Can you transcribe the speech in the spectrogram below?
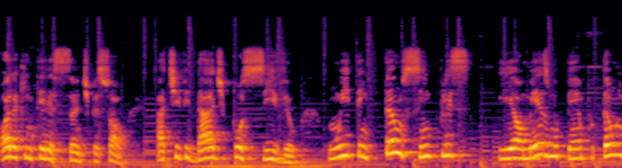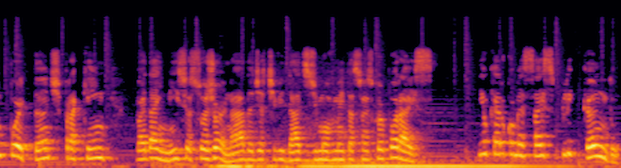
Olha que interessante, pessoal. Atividade possível, um item tão simples e ao mesmo tempo tão importante para quem vai dar início à sua jornada de atividades de movimentações corporais. E eu quero começar explicando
